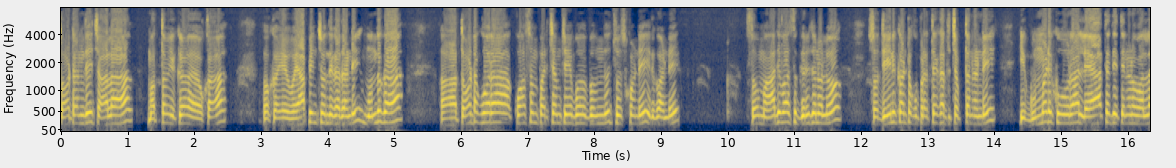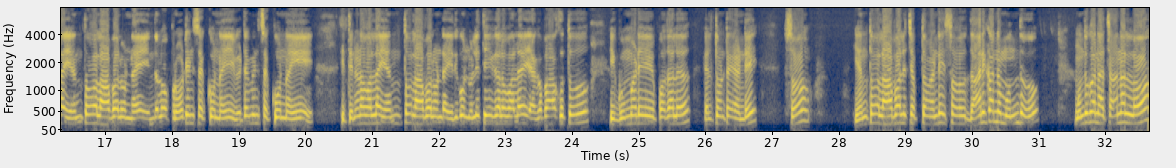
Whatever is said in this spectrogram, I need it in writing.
తోట అనేది చాలా మొత్తం ఇక్కడ ఒక ఒక వ్యాపించి ఉంది కదండి. ముందుగా ఆ తోటకూర కోసం పరిచయం చేయబో ముందు చూసుకోండి. ఇదిగోండి. సో మా ఆదివాసి గిరిజనులు సో దీనికంటే ఒక ప్రత్యేకత చెప్తానండి. ఈ గుమ్మడి కూర లేతది తినడం వల్ల ఎంతో లాభాలు ఉన్నాయి. ఇందులో ప్రోటీన్స్ ఎక్కువ ఉన్నాయి విటమిన్స్ ఎక్కువ ఉన్నాయి. ఇది తినడం వల్ల ఎంతో లాభాలు ఉన్నాయి. ఇదిగో నులి తీగల వల్ల ఎగబాకుతూ ఈ గుమ్మడి పొదలు వెళ్తుంటాయండి. సో ఎంతో లాభాలు చెప్తామండి. సో దానికన్నా ముందు ముందుగా నా ఛానల్లో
